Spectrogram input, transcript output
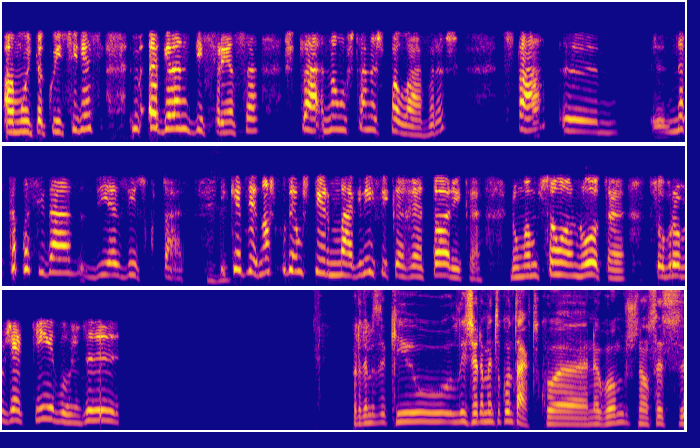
há muita coincidência. A grande diferença está, não está nas palavras, está. Uh, na capacidade de as executar. Uhum. E quer dizer, nós podemos ter magnífica retórica numa moção ou noutra sobre objetivos de. Perdemos aqui o, ligeiramente o contacto com a Ana Gomes. Não sei se,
